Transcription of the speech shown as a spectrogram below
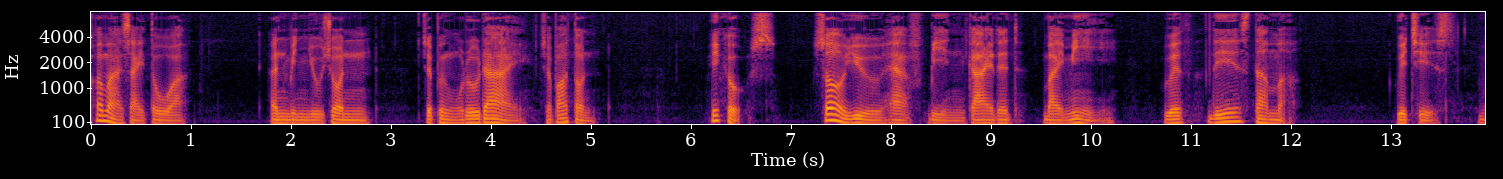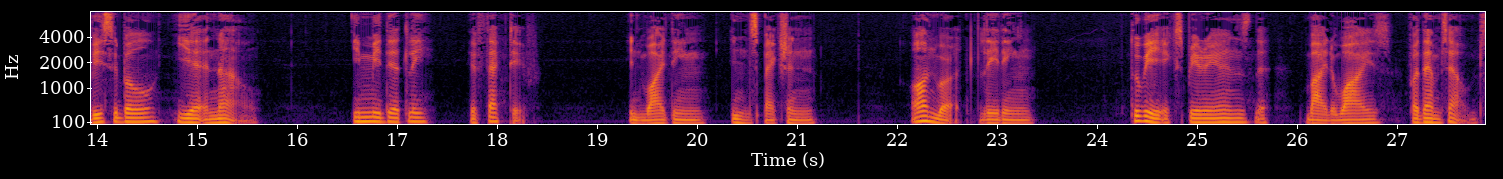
เข้ามาใส่ตัว อันบินอยู่ชนจะพึงรู้ได้เฉพาะตน Because so you have been guided by me with this Dhamma, which is visible here and now, immediately effective, inviting inspection, onward leading, to be experienced by the wise for themselves.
